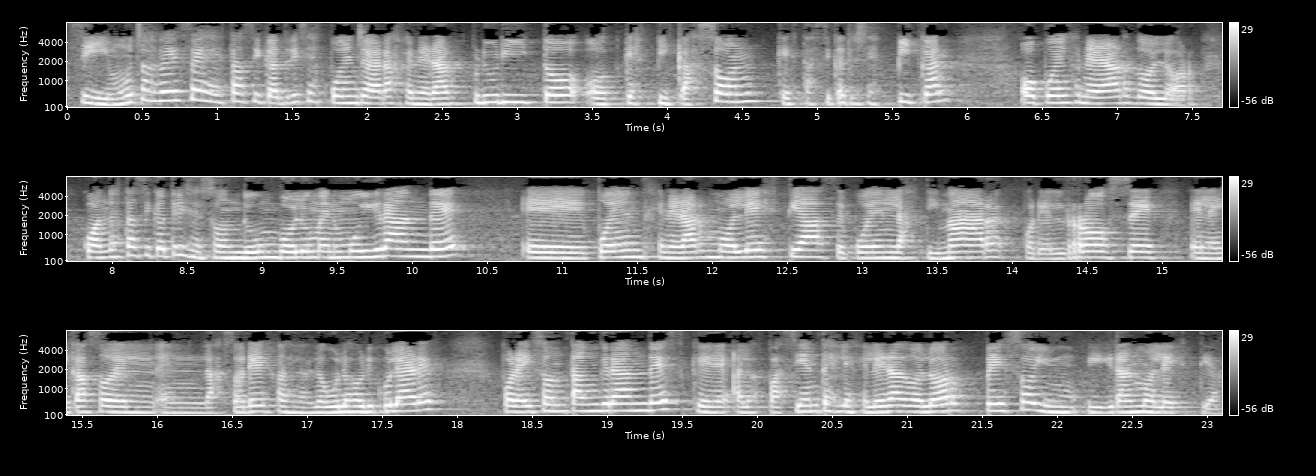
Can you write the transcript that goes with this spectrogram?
Sí, muchas veces estas cicatrices pueden llegar a generar prurito o que es picazón, que estas cicatrices pican, o pueden generar dolor. Cuando estas cicatrices son de un volumen muy grande, eh, pueden generar molestias, se pueden lastimar por el roce, en el caso de en las orejas, en los lóbulos auriculares, por ahí son tan grandes que a los pacientes les genera dolor, peso y gran molestia.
